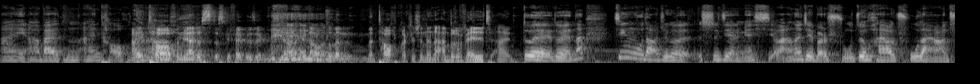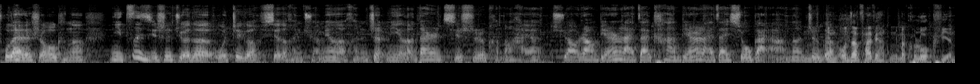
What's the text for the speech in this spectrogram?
einarbeiten, eintauchen. Eintauchen, ja, das, das gefällt mir sehr gut. Ja, genau. Also man, man taucht praktisch in eine andere Welt ein. 对对，那 进入到这个世界里面，写完了这本书，最后还要出来啊！出来的时候，可能你自己是觉得我这个写的很全面了，很缜密了，但是其实可能还需要让别人来再看，别人来再修改啊。那这个 In unserem Fall, wir hatten immer Kolloquien.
